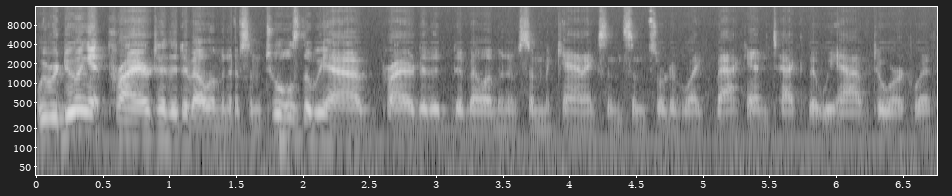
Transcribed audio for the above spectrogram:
we were doing it prior to the development of some tools that we have, prior to the development of some mechanics and some sort of like back end tech that we have to work with.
